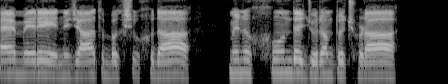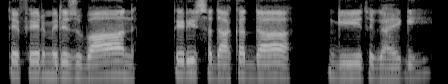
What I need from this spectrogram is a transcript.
ਐ ਮੇਰੇ ਨਜਾਤ ਬਖਸ਼ ਖੁਦਾ ਮੈਨੂੰ ਖੂਨ ਦੇ ਜੁਰਮ ਤੋਂ ਛੁਡਾ ਤੇ ਫਿਰ ਮੇਰੀ ਜ਼ੁਬਾਨ ਤੇਰੀ ਸਦਾਕਤ ਦਾ ਗੀਤ ਗਾਏਗੀ।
